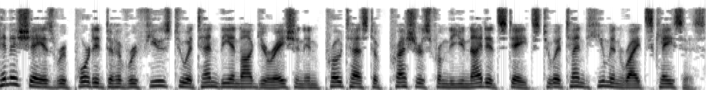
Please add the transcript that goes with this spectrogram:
Pinochet is reported to have refused to attend the inauguration in protest of pressures from the United States to attend human rights cases.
